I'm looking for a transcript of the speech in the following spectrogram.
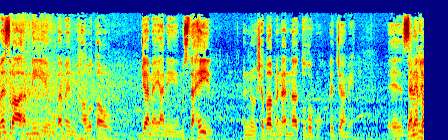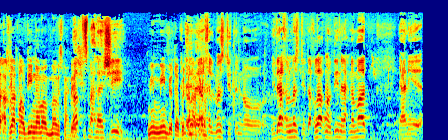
مزرعة أمنية وأمن محاوطة وجامع يعني مستحيل أنه شباب من عندنا تضربوا للجامع. يعني أخلاق أخلاقنا وديننا ما ما بيسمح بهالشيء ما بتسمح لهالشيء. مين مين بقناعتك بداخل المسجد إنه بداخل المسجد أخلاقنا وديننا إحنا ما يعني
